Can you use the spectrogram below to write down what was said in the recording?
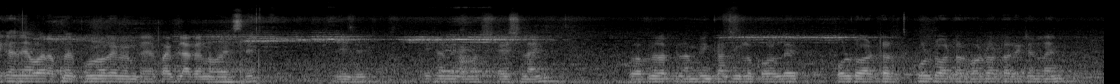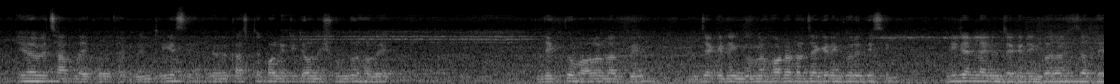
এখানে আবার আপনার পনেরো এম ডায়া পাইপ লাগানো হয়েছে। এই যে, এখানে আমার শেষ লাইন তো আপনারা প্লাম্বিং কাজগুলো করলে cold water cold water hot water return line এভাবে সাপ্লাই করে থাকবেন, ঠিক আছে? এভাবে কাজটা কোয়ালিটিটা অনেক সুন্দর হবে। দেখতেও ভালো লাগবে। জ্যাকেটিং আমরা হট ওয়াটার জ্যাকেটিং করে দিয়েছি। রিটার্ন লাইনে জ্যাকেটিং করা হয়েছে যাতে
